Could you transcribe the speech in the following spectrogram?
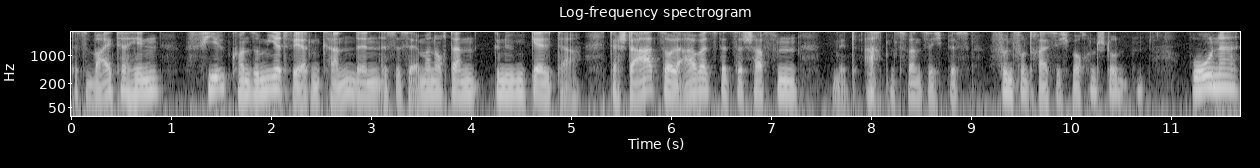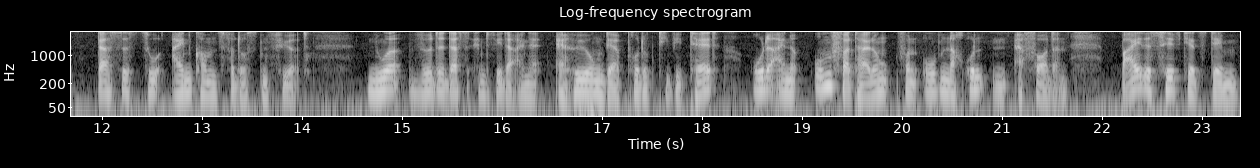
dass weiterhin viel konsumiert werden kann, denn es ist ja immer noch dann genügend Geld da. Der Staat soll Arbeitsplätze schaffen mit 28 bis 35 Wochenstunden, ohne dass es zu Einkommensverlusten führt. Nur würde das entweder eine Erhöhung der Produktivität oder eine Umverteilung von oben nach unten erfordern. Beides hilft jetzt dem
